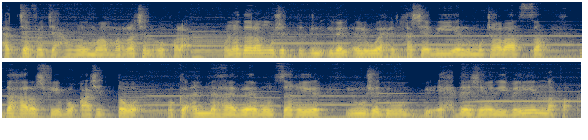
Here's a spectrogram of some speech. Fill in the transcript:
حتى فتحهما مرة أخرى. ونظر مجددا إلى الألواح الخشبية المتراصة ظهرت في بقعة الضوء وكأنها باب صغير يوجد بإحدى جانبي النفق.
